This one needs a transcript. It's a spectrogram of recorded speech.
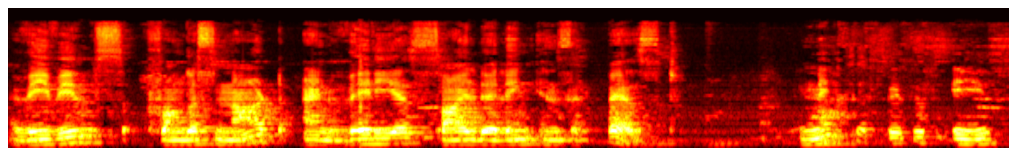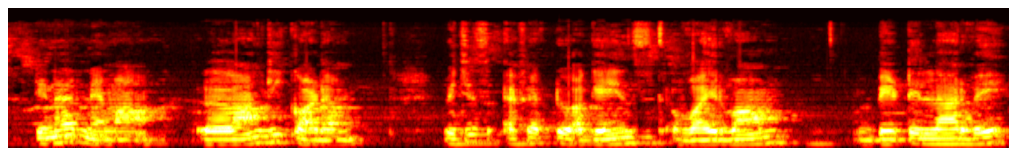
weevils, fungus gnat, and various soil-dwelling insect pests. Next species is Steinernema longicaudum, which is effective against wireworm, beetle larvae,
